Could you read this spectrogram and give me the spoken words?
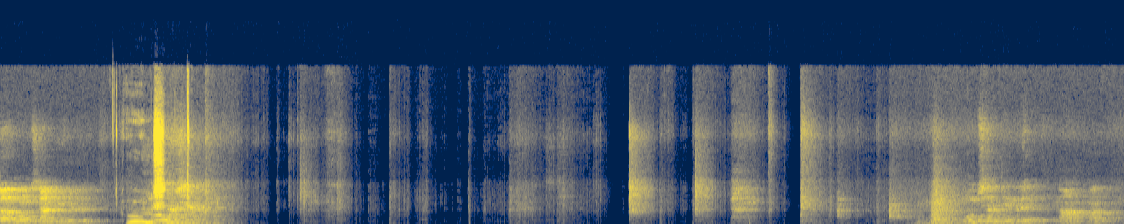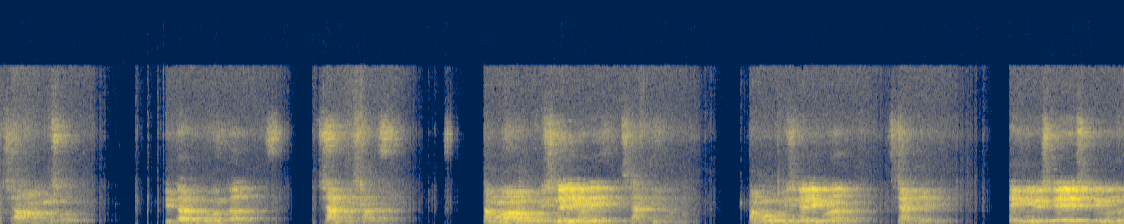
ಓಂ ಶಾಂತಿ ಹೇಳ್ರಿ ಓಂ ಶಾಂತಿ ಓಂ ಶಾಂತಿ ಅಂದರೆ ಆತ್ಮ ಶಾಂತ ಸ್ವರೂಪ ಪಿತಾ ಭಗವಂತ ಶಾಂತಿ ಸಾಗರ ನಮ್ಮ ಒರಿಜಿನಲಿ ಮನೆ ಶಾಂತಿ ಧಾಮ ನಮ್ಮ ಒರಿಜಿನಲಿ ಗುಣ ಶಾಂತಿಯಾಗಿದೆ ಹೇಗೆ ನೀವು ಎಷ್ಟೇ ಸ್ಥಿತಿಗೆ ಬಂದರೂ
